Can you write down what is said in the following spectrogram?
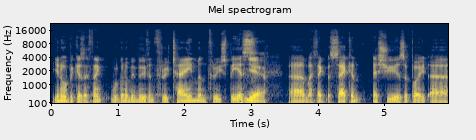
You know, because I think we're going to be moving through time and through space. Yeah. Um, I think the second issue is about uh,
